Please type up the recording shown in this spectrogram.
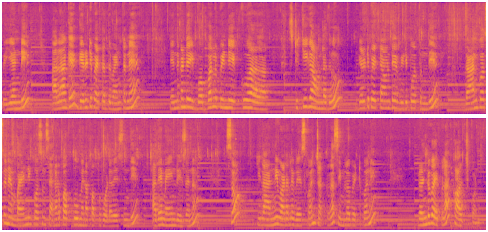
వేయండి. అలాగే గెరిటి పెట్టద్దు వెంటనే. ఎందుకంటే ఈ బొబ్బర్ల పిండి ఎక్కువ స్టిక్కీగా ఉండదు. గెరిటి పెట్టామంటే విడిపోతుంది. దానికోసం నేను బైండింగ్ కోసం శనగపప్పు మినపప్పు కూడా వేసింది. అదే మెయిన్ రీజన్. సో ఇలా అన్ని వడలు వేసుకొని చక్కగా సిమ్లో పెట్టుకొని రెండు వైపులా కాల్చుకోండి.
